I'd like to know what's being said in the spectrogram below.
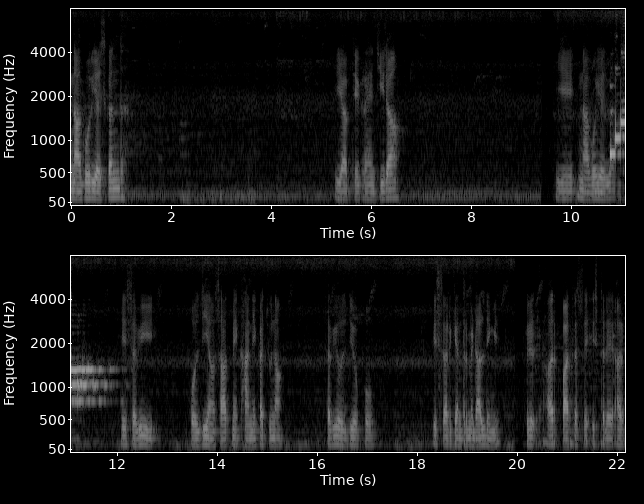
नागौरी अजगंध ये आप देख रहे हैं जीरा। ये नागोई अजगन ये सभी औषधियाँ साथ में खाने का चूना। सभी औषधियों को इस अर्घ के अंतर में डाल देंगे। फिर अर्घ पात्र से इस तरह अर्घ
